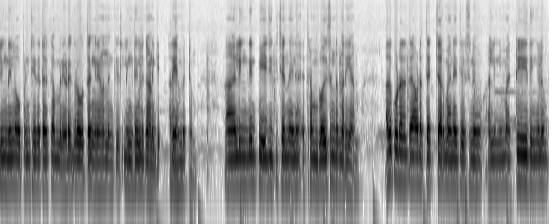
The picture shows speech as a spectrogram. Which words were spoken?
ലിങ്ക്ഡിനിൽ ഓപ്പൺ ചെയ്തിട്ട് കമ്പനിയുടെ ഗ്രോത്ത് എങ്ങനെയാണെന്ന് നിങ്ങൾക്ക് ലിങ്ക്ഡിനിൽ കാണിക്കുക അറിയാൻ പറ്റും. ലിങ്ക്ഡിൻ പേജിൽ ചെന്ന് കഴിഞ്ഞാൽ എത്ര എംപ്ലോയീസ് ഉണ്ടെന്ന് അറിയാം. അതുകൂടാതെ അവിടുത്തെ എച്ച് ആർ മാനേജേഴ്സിനോ അല്ലെങ്കിൽ മറ്റേതെങ്കിലും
